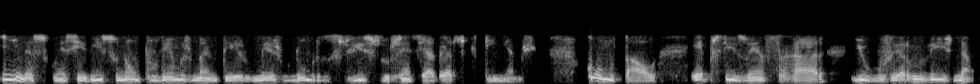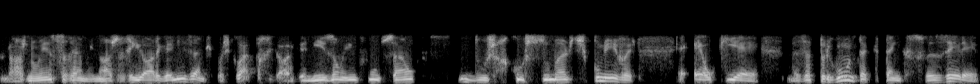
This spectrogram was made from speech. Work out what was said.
e, na sequência disso, não podemos manter o mesmo número de serviços de urgência abertos que tínhamos. Como tal, é preciso encerrar e o governo diz: não, nós não encerramos, nós reorganizamos. Pois, claro, reorganizam em função dos recursos humanos disponíveis. É, é, o que é. Mas a pergunta que tem que se fazer é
